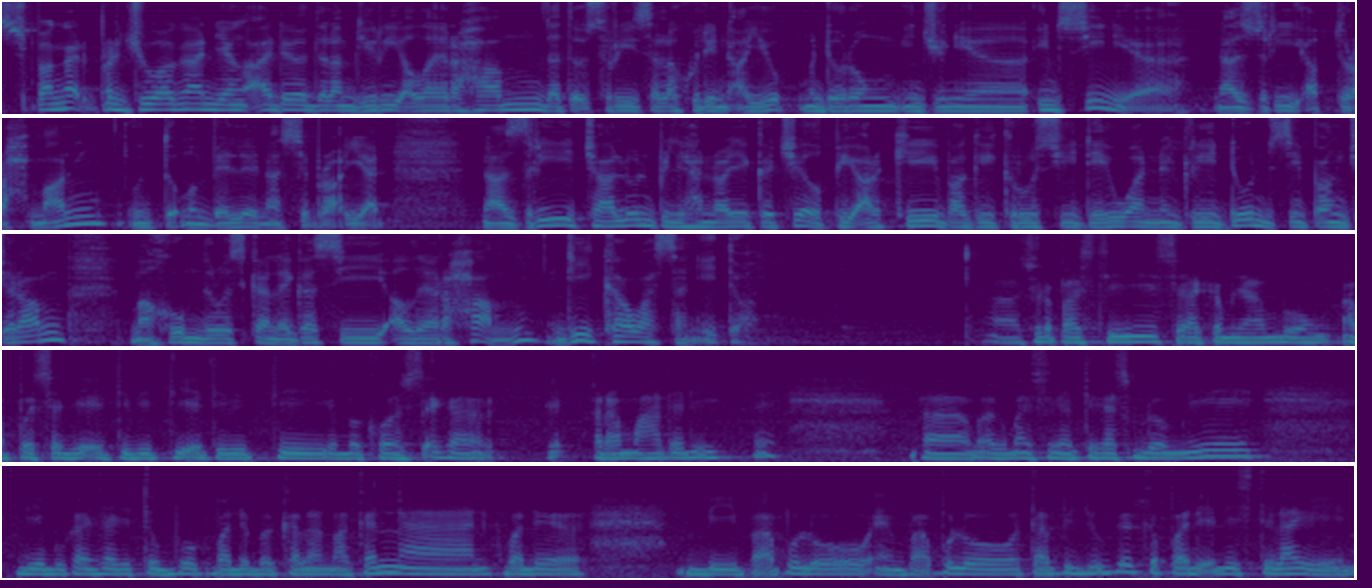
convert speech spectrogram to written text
Semangat perjuangan yang ada dalam diri Allahyarham Datuk Seri Salahuddin Ayub mendorong engineer insinyur Nazri Abdul Rahman untuk membela nasib rakyat. Nazri calon pilihan raya kecil PRK bagi kerusi Dewan Negeri Dun Simpang Jeram mahu meneruskan legasi Allahyarham di kawasan itu. Ah, sudah pasti saya akan menyambung apa saja aktiviti-aktiviti yang berkonsepkan ramah tadi. Eh. Ah, bagaimana saya nyatakan sebelum ini, dia bukan saja tumpu kepada bekalan makanan, kepada B40, M40, tapi juga kepada industri lain.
